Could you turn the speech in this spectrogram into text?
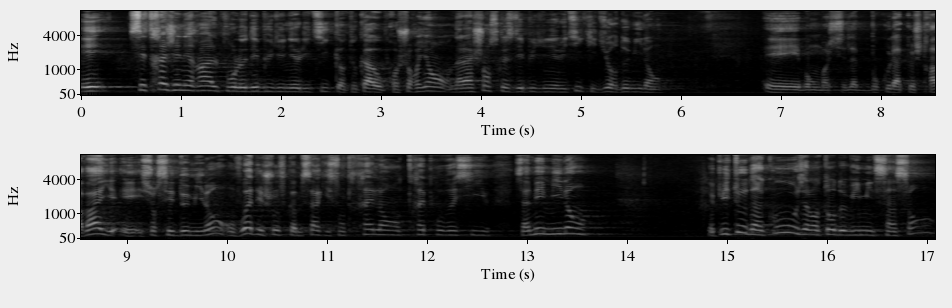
Et c'est très général pour le début du néolithique, en tout cas au Proche-Orient. On a la chance que ce début du néolithique, il dure 2000 ans. Et bon, moi, c'est beaucoup là que je travaille. Et sur ces 2000 ans, on voit des choses comme ça qui sont très lentes, très progressives. Ça met 1000 ans. Et puis tout d'un coup, aux alentours de 8500,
